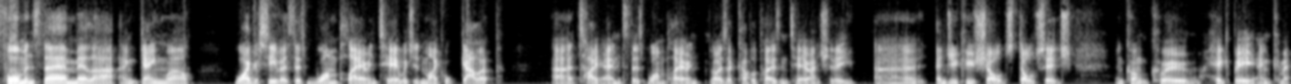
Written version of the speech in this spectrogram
Foreman's there, Miller, and Gainwell. Wide receivers, there's one player in tier, which is Michael Gallup. Uh, tight end, there's one player in. Well, there's a couple of players in tier actually. Uh, Njoku, Schultz, Dulcich, and Okonkwo, Higbee, and Kmet.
